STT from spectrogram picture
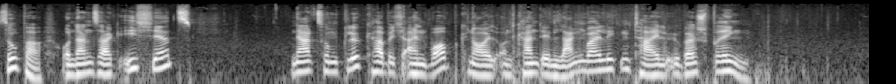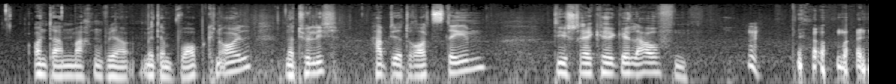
Super. Und dann sag ich jetzt, na zum Glück habe ich einen Warpknäuel und kann den langweiligen Teil überspringen. Und dann machen wir mit dem Warpknäuel, natürlich habt ihr trotzdem die Strecke gelaufen. Oh Mann.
